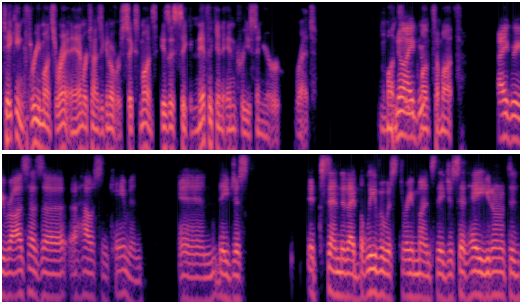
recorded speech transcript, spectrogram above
taking three months rent and amortizing it over six months is a significant increase in your rent month, no, I agree. month to month. I agree. Roz has a, a house in Cayman and they just extended, I believe it was three months. They just said, hey, you don't have to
